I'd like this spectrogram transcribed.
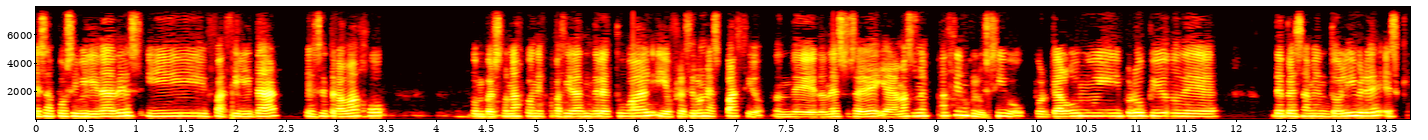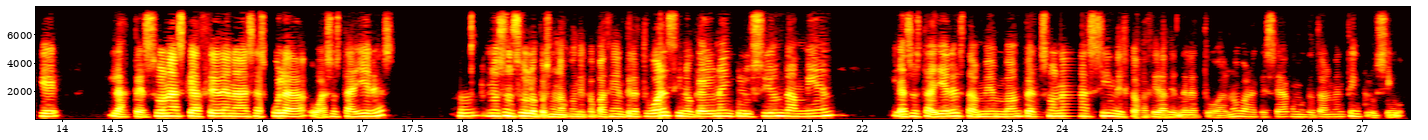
esas posibilidades y facilitar ese trabajo con personas con discapacidad intelectual y ofrecer un espacio donde, donde eso se dé y además un espacio inclusivo, porque algo muy propio de, pensamiento libre es que las personas que acceden a esa escuela o a esos talleres no son solo personas con discapacidad intelectual, sino que hay una inclusión también y a esos talleres también van personas sin discapacidad intelectual, ¿no? Para que sea como totalmente inclusivo.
